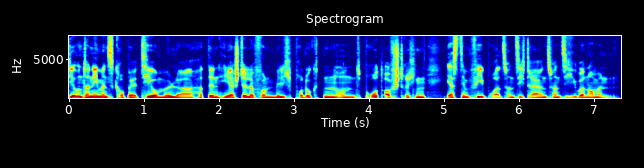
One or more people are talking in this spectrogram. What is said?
Die Unternehmensgruppe Theo Müller hat den Hersteller von Milchprodukten und Brotaufstrichen erst im Februar 2023 übernommen.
